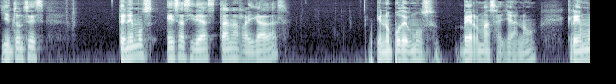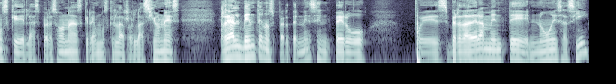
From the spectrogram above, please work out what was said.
Y entonces tenemos esas ideas tan arraigadas que no podemos ver más allá, ¿no? Creemos que las personas, creemos que las relaciones realmente nos pertenecen, pero pues verdaderamente no es así.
